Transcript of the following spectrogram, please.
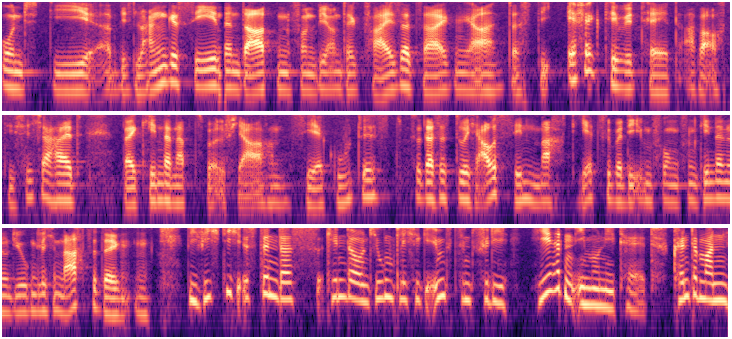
Und die äh, bislang gesehenen Daten von BioNTech Pfizer zeigen ja, dass die Effektivität, aber auch die Sicherheit bei Kindern ab zwölf Jahren sehr gut ist, sodass es durchaus Sinn macht, jetzt über die Impfung von Kindern und Jugendlichen nachzudenken. Wie wichtig ist denn, dass Kinder und Jugendliche geimpft sind für die Herdenimmunität? Könnte man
